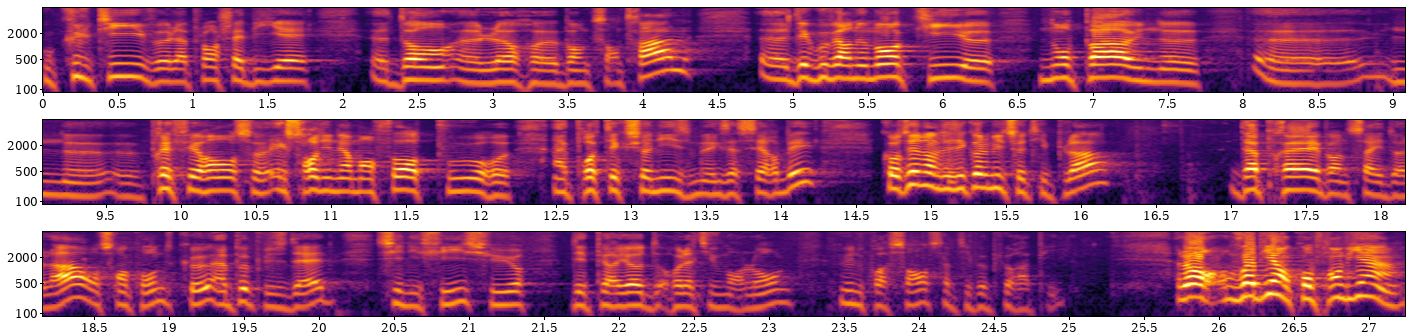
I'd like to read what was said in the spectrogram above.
ou cultivent la planche à billets dans leur banque centrale, des gouvernements qui n'ont pas une une euh, préférence extraordinairement forte pour euh, un protectionnisme exacerbé. Quand on est dans des économies de ce type-là, d'après Banzai Dollar, on se rend compte qu'un peu plus d'aide signifie sur des périodes relativement longues une croissance un petit peu plus rapide. Alors, on voit bien, on comprend bien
